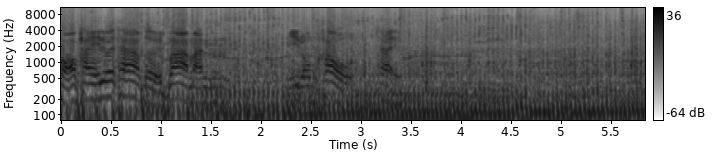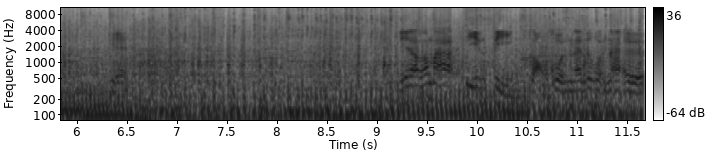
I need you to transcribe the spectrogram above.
ขออภัยด้วยถ้าเกิดว่ามันมีลมเข้าใช่นี่เราก็มาทีมสี่สองคนนะทุกคนนะเออ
